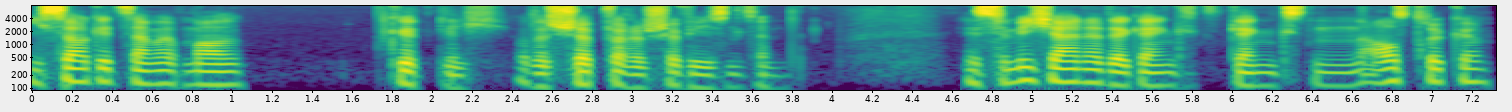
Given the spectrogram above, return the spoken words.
Ich sage jetzt einfach mal göttlich oder schöpferische Wesen sind. Ist für mich einer der gängigsten Ausdrücke.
